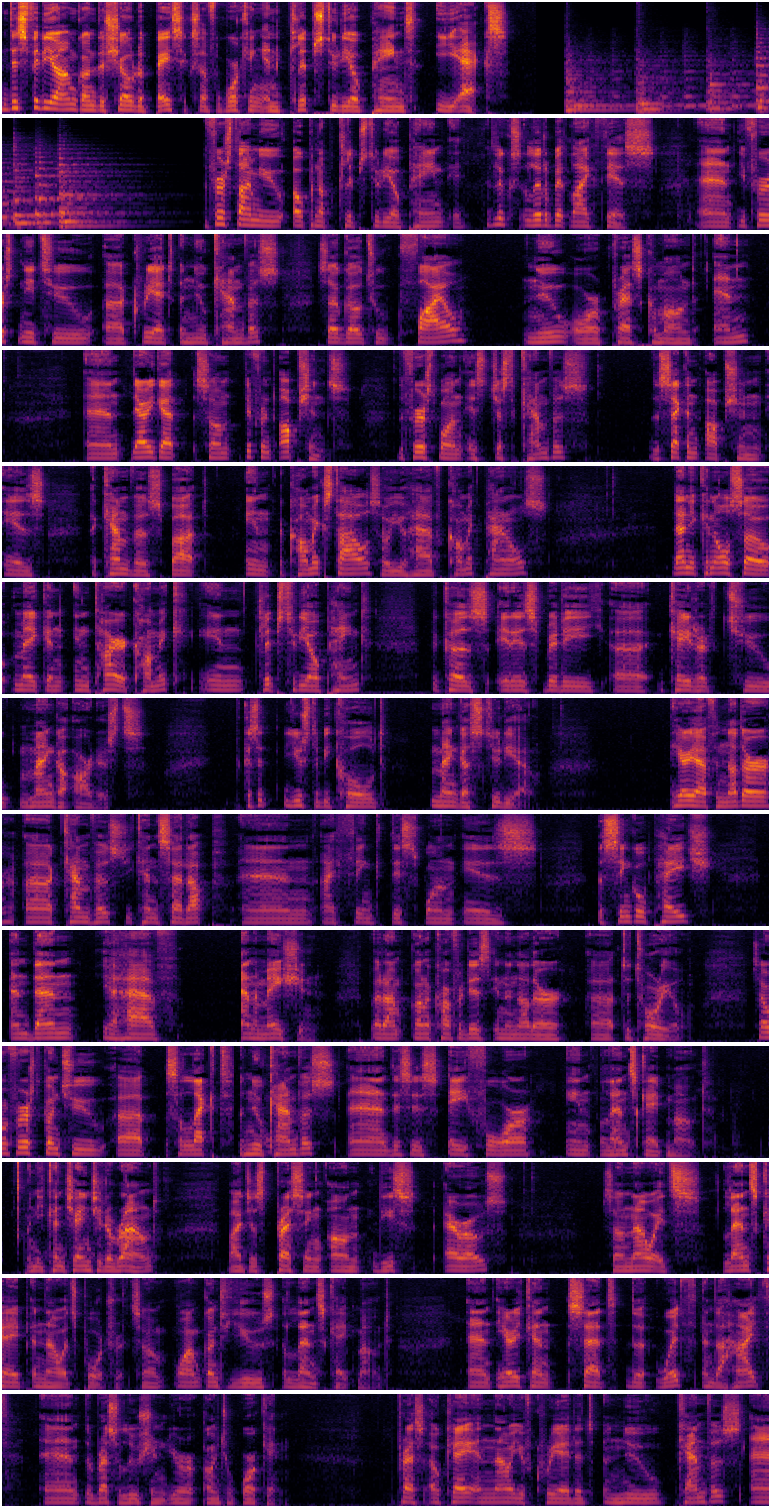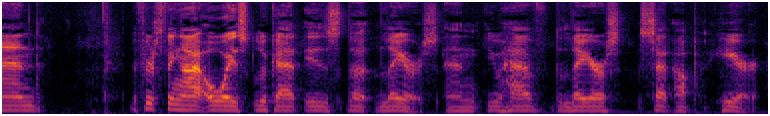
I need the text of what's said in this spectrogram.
In this video I'm going to show the basics of working in Clip Studio Paint EX. The first time you open up Clip Studio Paint it, it looks a little bit like this and you first need to uh, create a new canvas. So go to File, New or press Command N and there you get some different options. The first one is just a canvas the second option is a canvas but in a comic style, so you have comic panels. Then you can also make an entire comic in Clip Studio Paint because it is really uh, catered to manga artists. Because it used to be called Manga Studio. Here you have another uh, canvas you can set up and I think this one is a single page and then you have animation. But I'm gonna cover this in another uh, tutorial. So I'm first going to uh, select a new canvas and this is A4 in landscape mode. And you can change it around by just pressing on these arrows. So now it's landscape and now it's portrait. So well, I'm going to use a landscape mode and here you can set the width and the height and the resolution you're going to work in. Press OK and now you've created a new canvas and the first thing I always look at is the layers and you have the layers set up here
